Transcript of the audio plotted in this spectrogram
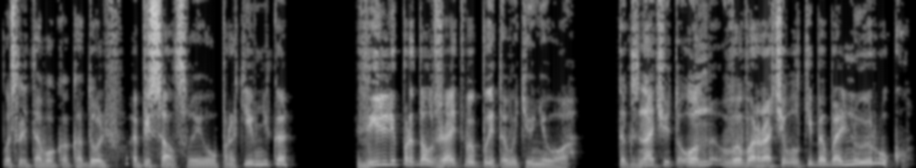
После того, как Адольф описал своего противника, Вилли продолжает выпытывать у него. Так значит, он выворачивал тебя больную руку?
